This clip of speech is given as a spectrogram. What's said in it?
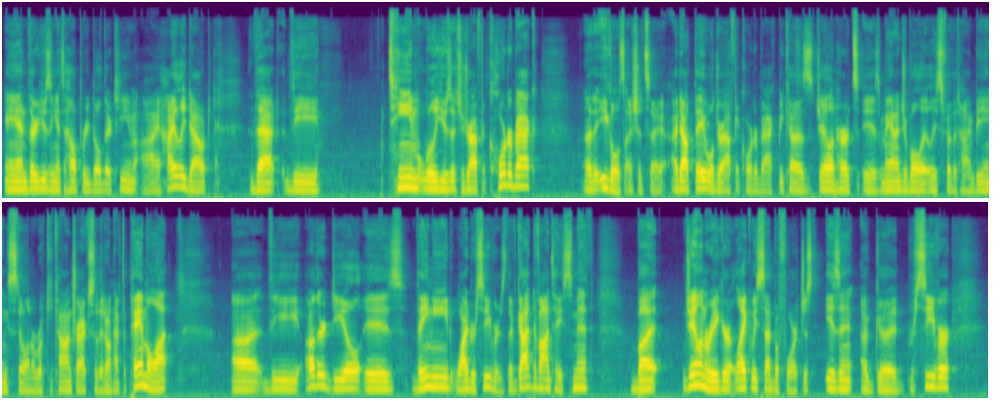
and they're using it to help rebuild their team. I highly doubt that the team will use it to draft a quarterback. Uh, the Eagles, I should say. I doubt they will draft a quarterback because Jalen Hurts is manageable, at least for the time being, still on a rookie contract, so they don't have to pay him a lot. Uh, the other deal is they need wide receivers. They've got DeVonta Smith, but Jalen Reagor, like we said before, just isn't a good receiver.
